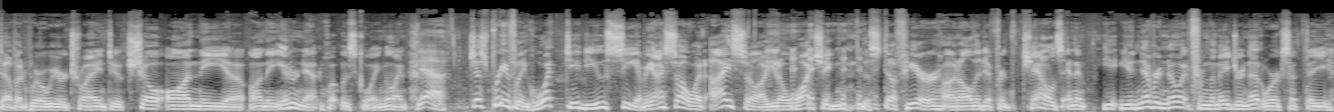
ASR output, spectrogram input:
Mm-hmm. of it, where we were trying to show on the uh, on the internet what was going on. Yeah. Just briefly, what did you see? I mean, I saw what I saw. You know, watching the stuff here on all the different channels, and it, you, you never know it from the major networks that the.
